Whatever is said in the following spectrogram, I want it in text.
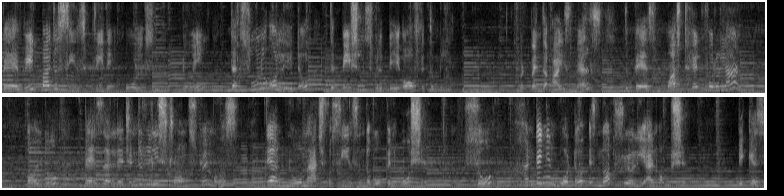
bear wait by the seal's breathing holes, knowing that sooner or later the patience will pay off with a meal. But when the ice melts, the bears must head for a land. Although bears are legendarily strong swimmers, they are no match for seals in the open ocean. So, hunting in water is not really an option because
